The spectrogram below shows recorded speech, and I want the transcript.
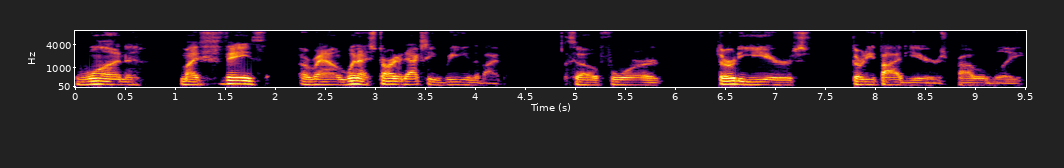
one, my faith around when I started actually reading the Bible. So for 30 years, 35 years probably,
